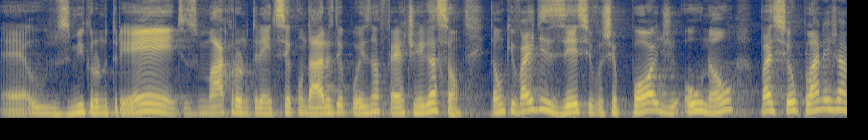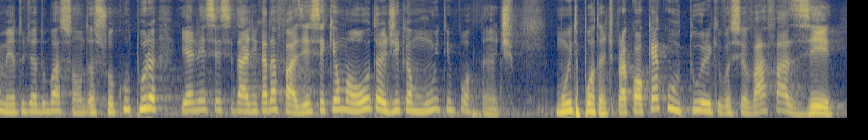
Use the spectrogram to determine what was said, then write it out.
é, os micronutrientes, os macronutrientes secundários depois na fertirrigação. Então, o que vai dizer se você pode ou não vai ser o planejamento de adubação da sua cultura e a necessidade em cada fase. Esse aqui é uma outra dica muito importante. Muito importante. Para qualquer cultura que você vá fazer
